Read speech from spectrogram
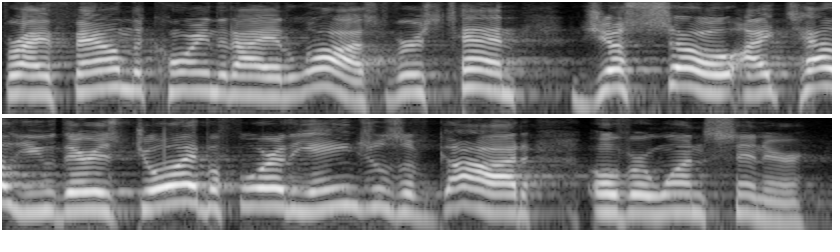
for I have found the coin that I had lost. Verse 10 Just so I tell you, there is joy before the angels of God over one sinner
